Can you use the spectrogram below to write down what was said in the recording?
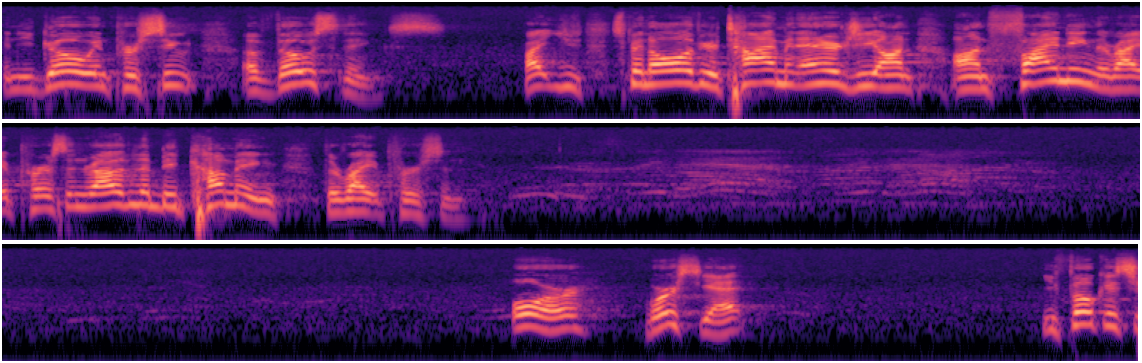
and you go in pursuit of those things. Right? You spend all of your time and energy on, on finding the right person rather than becoming the right person. Or, worse yet, you focus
